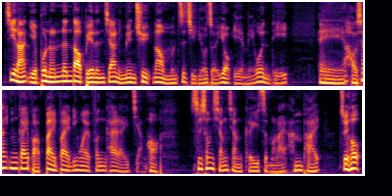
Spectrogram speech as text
既然也不能扔到别人家里面去，那我们自己留着用也没问题。哎，好像应该把拜拜另外分开来讲哈。师兄想想可以怎么来安排。最后，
